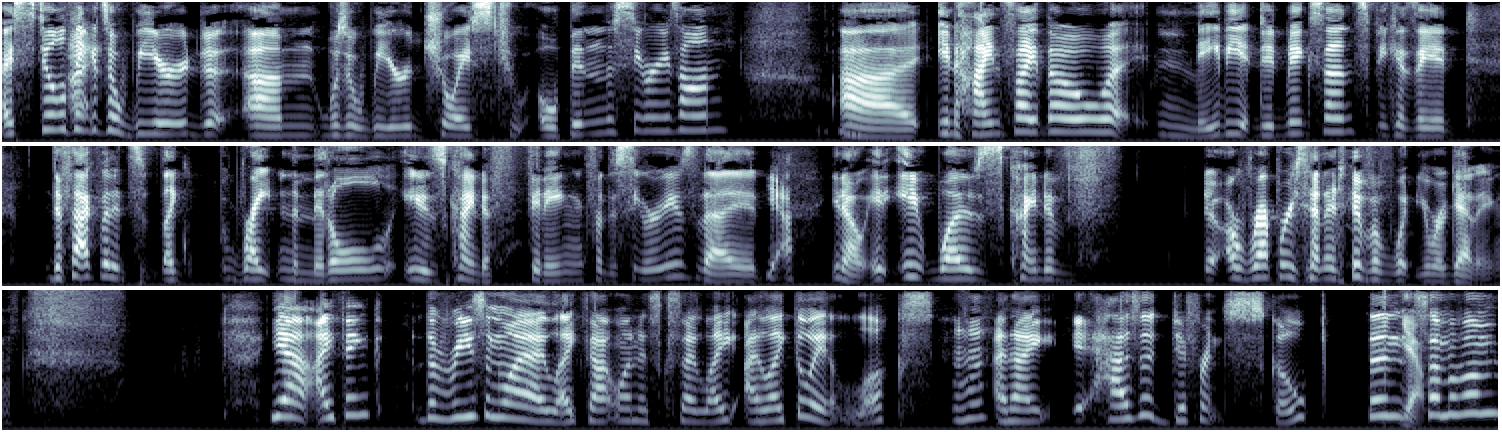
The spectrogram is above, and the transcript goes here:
I still think I- it's a weird um was a weird choice to open the series on. Hmm. Uh in hindsight though, maybe it did make sense because it the fact that it's like right in the middle is kind of fitting for the series that Yeah. you know, it, it was kind of a representative of what you were getting. yeah, I think the reason why I like that one is because I like I like the way it looks, Mhm. and I it has a different scope than Yeah. some of them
